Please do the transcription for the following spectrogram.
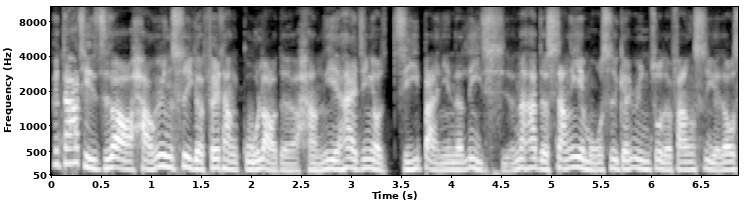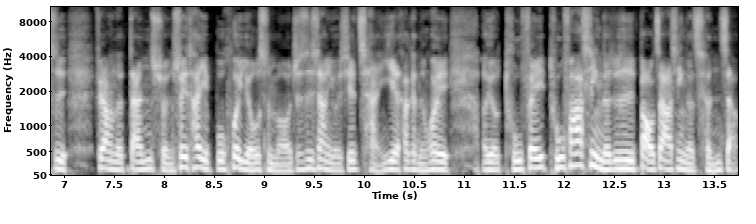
因为大家其实知道，航运是一个非常古老的行业，它已经有几百年的历史。那它的商业模式跟运作的方式也都是非常的单纯，所以它也不会有什么，就是像有一些产业，它可能会呃有突飞突发性的，就是爆炸性的成长。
